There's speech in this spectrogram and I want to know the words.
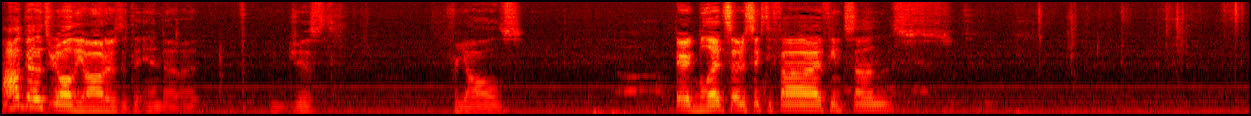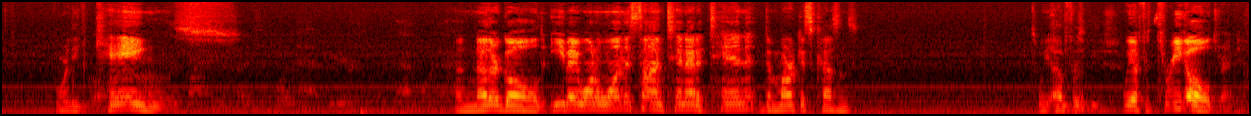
I'll go through all the autos at the end of it, just for y'all's. Eric Bledsoe to sixty five. Phoenix Suns. For the Kings. Another gold. eBay 101 this time, 10 out of 10. Demarcus Cousins. So we up for we up for three golds right now.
